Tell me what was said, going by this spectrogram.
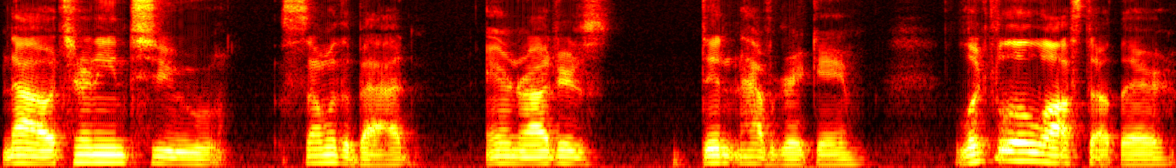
Now turning to some of the bad, Aaron Rodgers didn't have a great game. looked a little lost out there,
